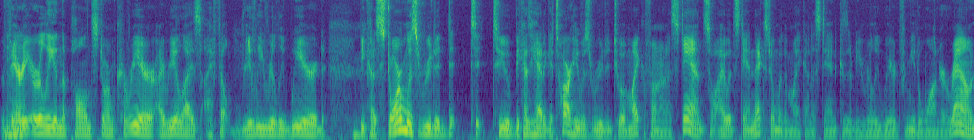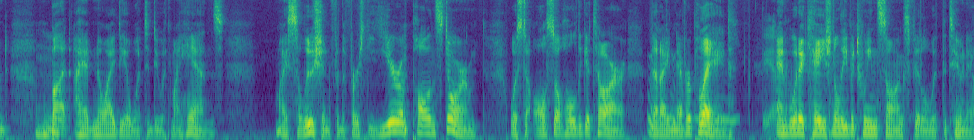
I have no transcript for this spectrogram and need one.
Mm-hmm. Very early in the Paul and Storm career, I realized I felt really, really weird hmm. because Storm was rooted to, to because he had a guitar, he was rooted to a microphone on a stand. So I would stand next to him with a mic on a stand because it'd be really weird for me to wander around. Mm-hmm. But I had no idea what to do with my hands. My solution for the first year of Paul and Storm was to also hold a guitar that I never played and would occasionally between songs fiddle with the tuning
